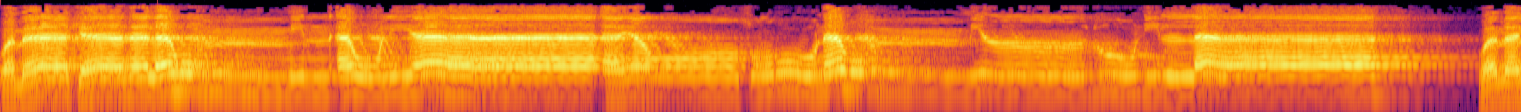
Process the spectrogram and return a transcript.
وَمَا كَانَ لَهُم مِّنْ أَوْلِيَاءَ يَنصُرُونَهُم مِّن دُونِ اللَّهِ وَمَن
